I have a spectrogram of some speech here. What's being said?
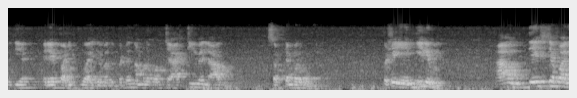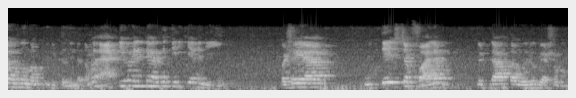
പുതിയ പഠിപ്പുമായിട്ട് ബന്ധപ്പെട്ട് നമ്മൾ കുറച്ച് ആക്റ്റീവ് സെപ്റ്റംബർ മുതൽ പക്ഷേ എങ്കിലും ആ ഉദ്ദേശിച്ച ഫലമൊന്നും നമുക്ക് കിട്ടുന്നില്ല. നമ്മൾ ആക്റ്റീവായിട്ട് ഇറങ്ങിത്തിരിക്കുകയെല്ലാം ചെയ്യും. പക്ഷേ ആ ഉദ്ദേശിച്ച ഫലം കിട്ടാത്ത ഒരു വിഷമം.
